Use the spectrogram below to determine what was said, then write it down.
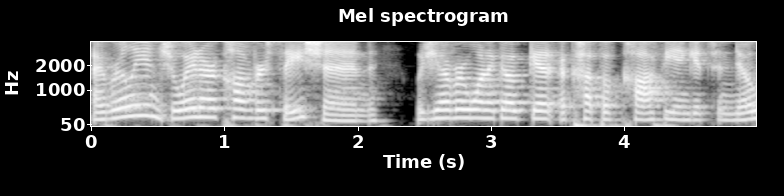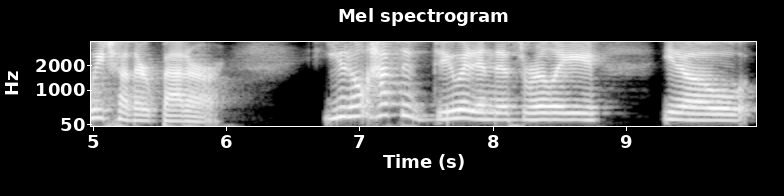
I really enjoyed our conversation. Would you ever want to go get a cup of coffee and get to know each other better? You don't have to do it in this really, you know,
